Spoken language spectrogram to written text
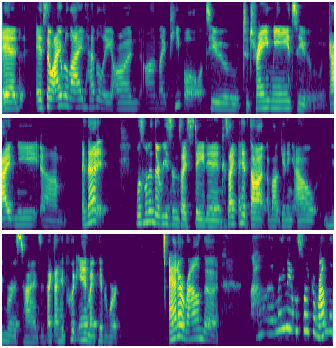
And and so I relied heavily on on my people to to train me, to guide me, um, and that was one of the reasons I stayed in because I had thought about getting out numerous times. In fact, I had put in my paperwork at around the uh, maybe it was like around the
